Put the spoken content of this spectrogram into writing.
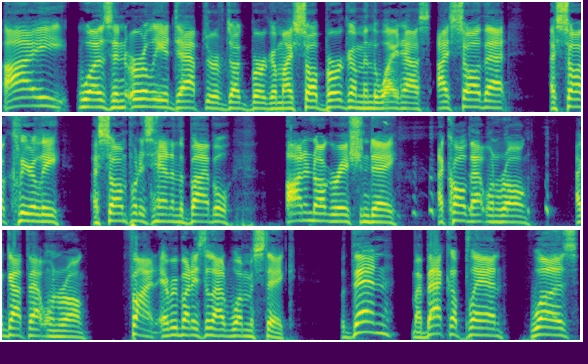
I was an early adapter of Doug Burgum. I saw Burgum in the White House. I saw that. I saw it clearly. I saw him put his hand in the Bible on Inauguration Day. I called that one wrong. I got that one wrong. Fine. Everybody's allowed one mistake. But then my backup plan was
